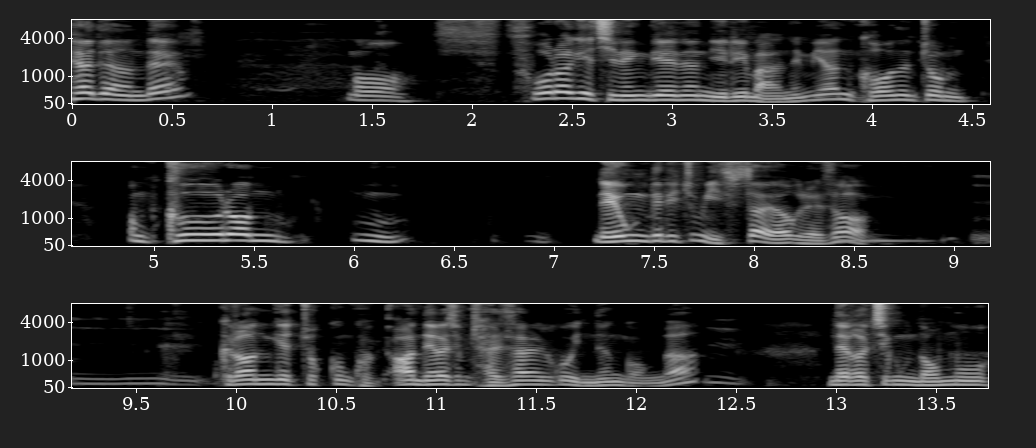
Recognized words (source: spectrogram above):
해야 되는데 뭐 수월하게 진행되는 일이 많으면 그거는 좀 그런 음, 내용들이 좀 있어요. 그래서 음, 음. 그런 게 조금 아 내가 지금 잘 살고 있는 건가? 음. 내가 지금 너무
